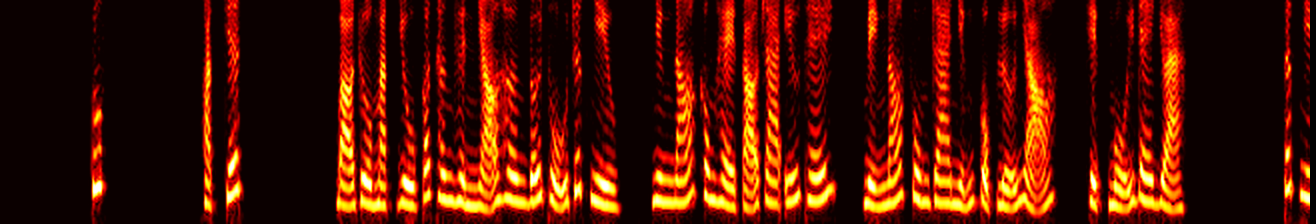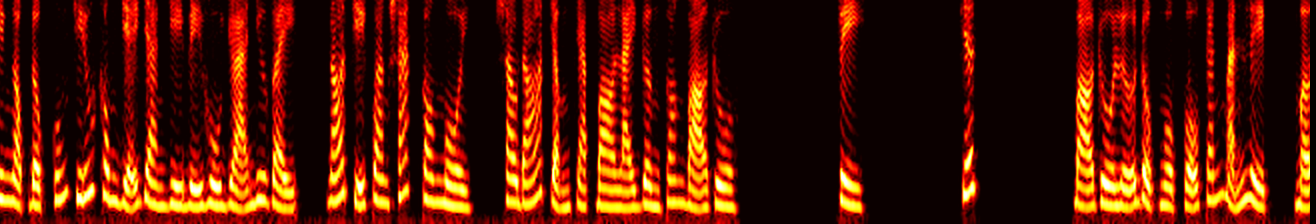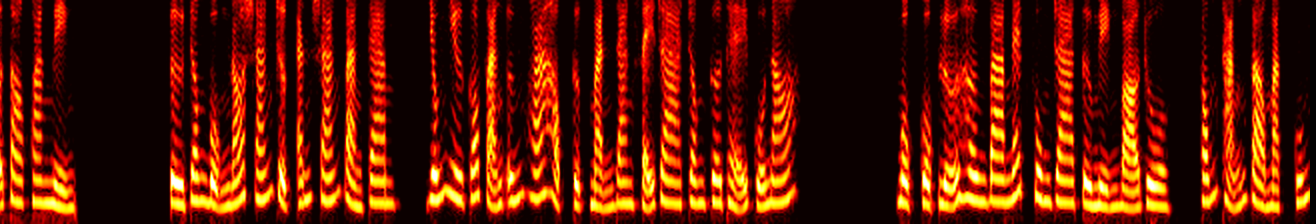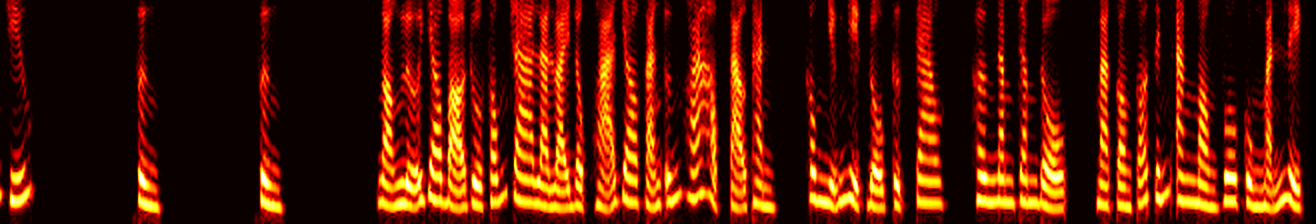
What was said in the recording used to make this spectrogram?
Cút. Hoặc chết. Bọ rùa mặc dù có thân hình nhỏ hơn đối thủ rất nhiều, nhưng nó không hề tỏ ra yếu thế, miệng nó phun ra những cục lửa nhỏ, khịt mũi đe dọa. Tất nhiên Ngọc Độc cuốn chiếu không dễ dàng gì bị hù dọa như vậy, nó chỉ quan sát con mồi, sau đó chậm chạp bò lại gần con bọ rùa. Phì. Chết. Bọ rùa lửa đột ngột vỗ cánh mãnh liệt, mở to khoang miệng. Từ trong bụng nó sáng rực ánh sáng vàng cam, giống như có phản ứng hóa học cực mạnh đang xảy ra trong cơ thể của nó. Một cột lửa hơn 3 mét phun ra từ miệng bọ rùa, phóng thẳng vào mặt cuốn chiếu. Phừng. Phừng. Ngọn lửa do bọ rùa phóng ra là loại độc hỏa do phản ứng hóa học tạo thành, không những nhiệt độ cực cao, hơn 500 độ, mà còn có tính ăn mòn vô cùng mãnh liệt.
